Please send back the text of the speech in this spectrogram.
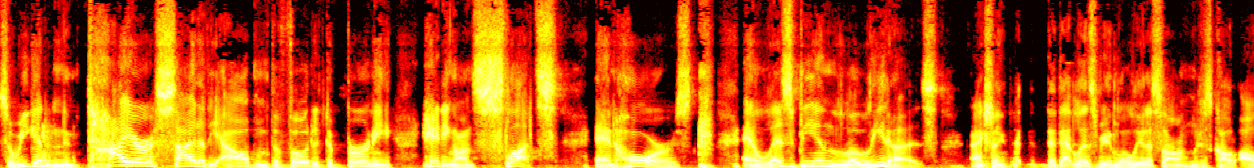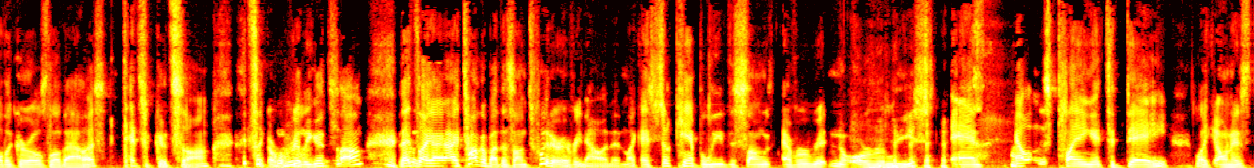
So we get an entire side of the album devoted to Bernie hitting on sluts and whores and lesbian lolitas. Actually, that, that, that lesbian Lolita song, which is called All the Girls Love Alice, that's a good song. It's like a really good song. That's like, I, I talk about this on Twitter every now and then. Like, I still can't believe this song was ever written or released. and Elton is playing it today, like on his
